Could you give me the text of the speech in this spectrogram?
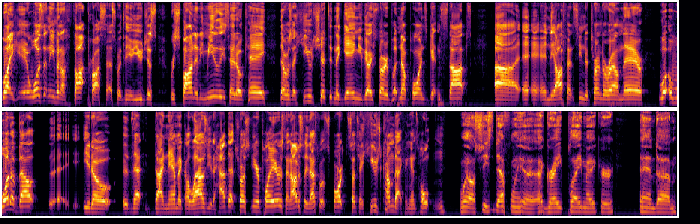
Like it wasn't even a thought process with you. You just responded immediately. Said, "Okay." There was a huge shift in the game. You guys started putting up points, getting stops uh, and, and, the offense seemed to turn around there. What, what about uh, you know that dynamic allows you to have that trust in your players, and obviously that's what sparked such a huge comeback against Holton. Well, she's definitely a, a great playmaker, and um,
